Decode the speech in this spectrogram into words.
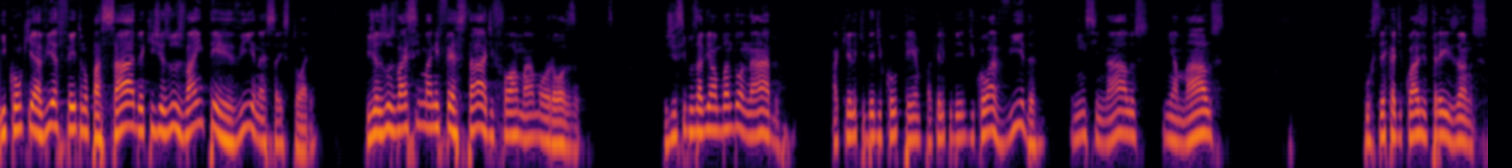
e com o que havia feito no passado, é que Jesus vai intervir nessa história. E Jesus vai se manifestar de forma amorosa. Os discípulos haviam abandonado aquele que dedicou o tempo, aquele que dedicou a vida em ensiná-los, em amá-los, por cerca de quase três anos.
